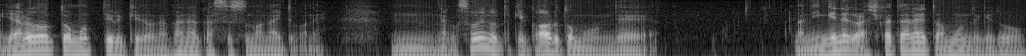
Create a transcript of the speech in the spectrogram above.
やろうと思ってるけどなかなか進まないとかね。うんなんかそういうのって結構あると思うんで、まあ、人間だから仕方ないとは思うんだけど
